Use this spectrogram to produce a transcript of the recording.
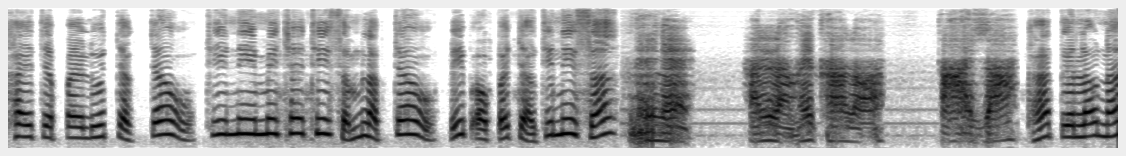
ใครจะไปรู้จักเจ้า ที่นี่ไม่ใช่ที่สำหรับเจ้า รีบออกไปจากที่นี่ซะนี่แน่หันหลังให้ข้าเหรอ ตายซะข้าเตือนแล้วนะ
